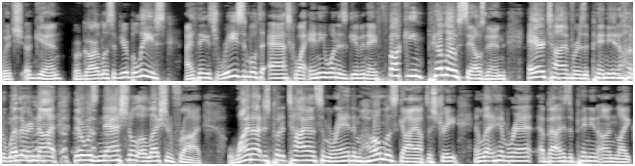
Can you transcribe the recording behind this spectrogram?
Which, again, regardless of your beliefs, I think it's reasonable to ask why anyone is giving a fucking pillow salesman airtime for his opinion on whether or not there was national election fraud. Why not just put a tie on some random homeless guy off the street and let him rant about his opinion on, like,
